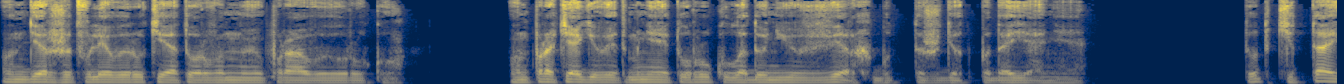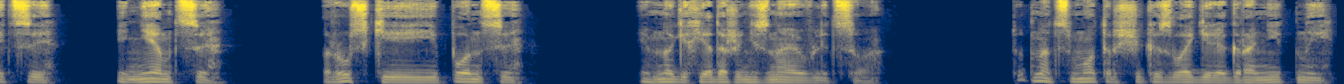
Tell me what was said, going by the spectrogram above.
он держит в левой руке оторванную правую руку. Он протягивает мне эту руку ладонью вверх, будто ждет подаяния. Тут китайцы и немцы, русские и японцы, и многих я даже не знаю в лицо. Тут надсмотрщик из лагеря гранитный.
